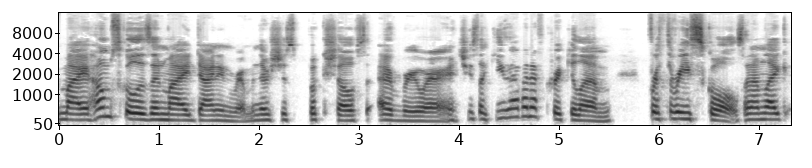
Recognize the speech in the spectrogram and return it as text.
my homeschool is in my dining room, and there's just bookshelves everywhere. And she's like, "You have enough curriculum for three schools," and I'm like,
